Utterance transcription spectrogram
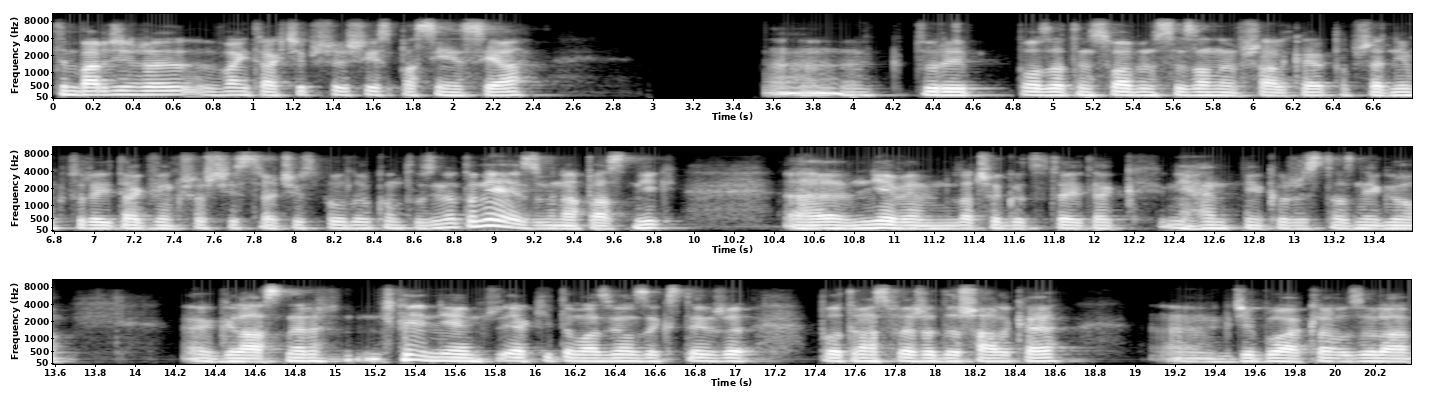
Tym bardziej, że w Eintrachcie przecież jest Paciencia, e, który poza tym słabym sezonem w Szalkę poprzednim, który i tak w większości stracił z powodu kontuzji, no to nie jest zły napastnik. E, nie wiem, dlaczego tutaj tak niechętnie korzysta z niego Glasner. Nie wiem, jaki to ma związek z tym, że po transferze do Szalkę, e, gdzie była klauzula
